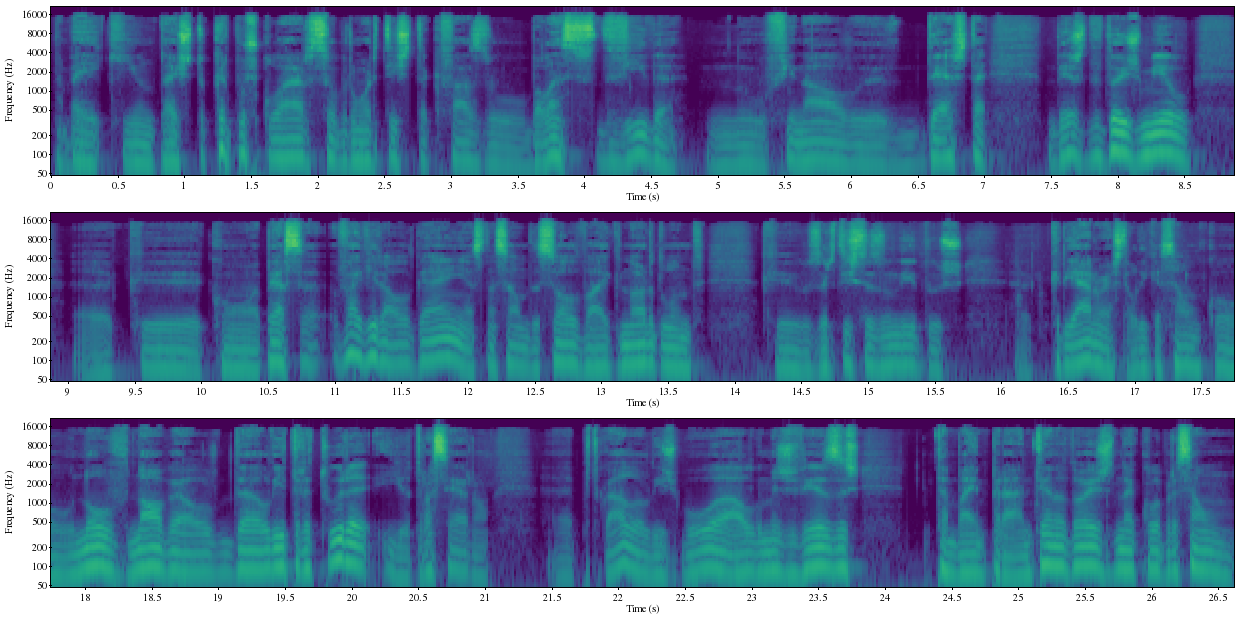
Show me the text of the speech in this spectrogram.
Também aqui um texto crepuscular sobre um artista que faz o balanço de vida no final desta, desde 2000, eh, que com a peça Vai Vir Alguém, a encenação de Solveig Nordlund, que os artistas unidos eh, criaram esta ligação com o novo Nobel da Literatura e o trouxeram a Portugal, a Lisboa, algumas vezes, também para a Antena 2, na colaboração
